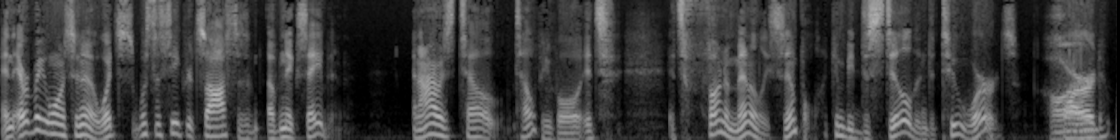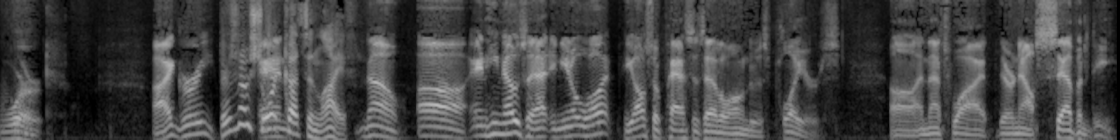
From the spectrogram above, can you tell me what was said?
and everybody wants to know what's what's the secret sauce of, of Nick Saban, and I always tell tell people it's it's fundamentally simple. It can be distilled into two words: hard, hard work. work. I agree. There's no shortcuts and, in life. No, uh, and he knows that. And you know what? He also passes that along to his players. Uh, and that's why they're now 70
